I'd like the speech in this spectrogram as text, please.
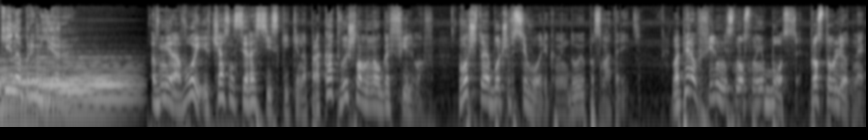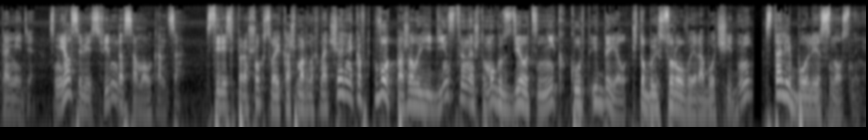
Кинопремьеры. В мировой и, в частности, российский кинопрокат вышло много фильмов. Вот что я больше всего рекомендую посмотреть. Во-первых, фильм «Несносные боссы», просто улетная комедия. Смеялся весь фильм до самого конца. Стереть в порошок своих кошмарных начальников – вот, пожалуй, единственное, что могут сделать Ник, Курт и Дейл, чтобы их суровые рабочие дни стали более сносными.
